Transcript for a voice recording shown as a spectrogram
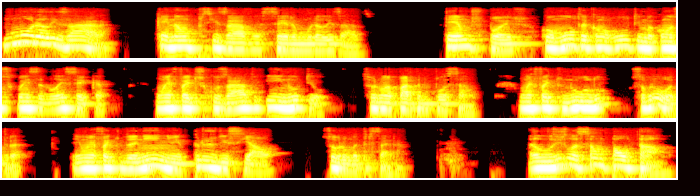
moralizar quem não precisava ser moralizado. Temos, pois, como última consequência da lei seca, um efeito escusado e inútil sobre uma parte da população, um efeito nulo sobre a outra, e um efeito daninho e prejudicial sobre uma terceira. A legislação pautal,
